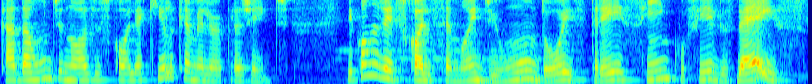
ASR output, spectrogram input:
Cada um de nós escolhe aquilo que é melhor para gente. E quando a gente escolhe ser mãe de um, dois, três, cinco filhos, dez,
